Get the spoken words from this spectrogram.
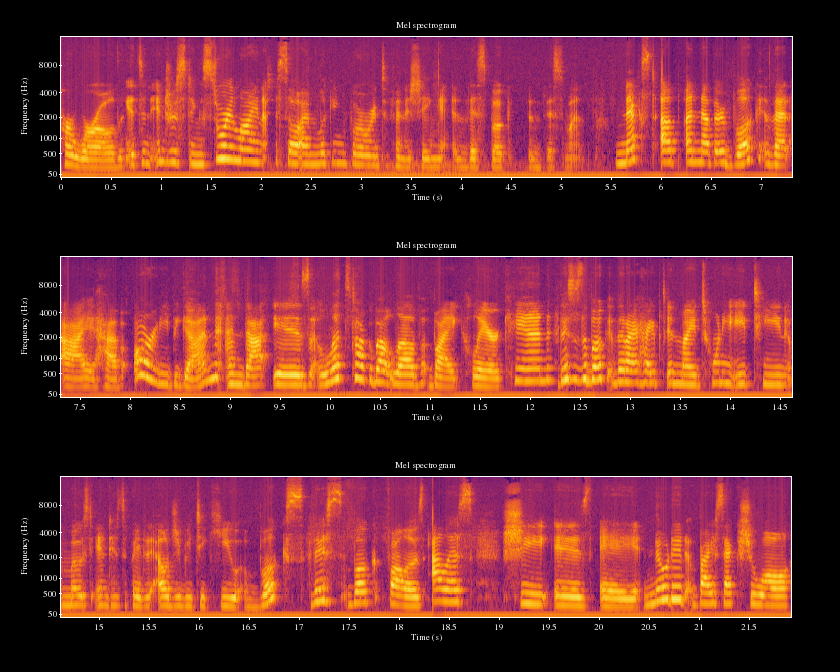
her world. It's an interesting storyline, so I'm looking forward to finishing this book this month. Next up, another book that I have already begun, and that is Let's Talk About Love by Claire Kann. This is a book that I hyped in my 2018 most anticipated LGBTQ books. This book follows Alice. She is a noted bisexual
